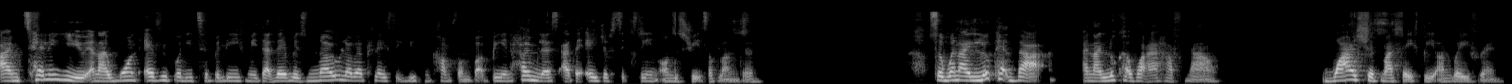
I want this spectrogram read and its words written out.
I'm telling you, and I want everybody to believe me that there is no lower place that you can come from but being homeless at the age of 16 on the streets of London. So when I look at that and I look at what I have now, why should my faith be unwavering?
